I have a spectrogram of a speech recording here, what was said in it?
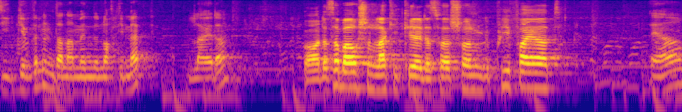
die gewinnen dann am Ende noch die Map, leider. Boah, das ist aber auch schon Lucky Kill. Das war schon geprefired. Ja,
